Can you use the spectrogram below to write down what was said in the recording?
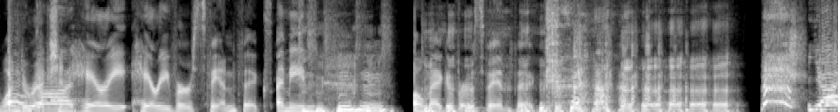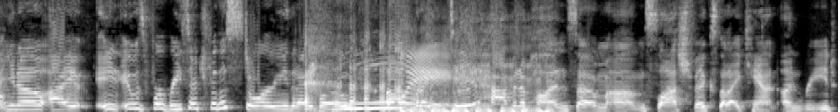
One Oh, Direction God. Harry Harryverse fanfics. I mean Mhm. Omegaverse fanfic. Yeah, you know, I it, it was for research for the story that I wrote, um, but I did happen upon some um, slash fics that I can't unread.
